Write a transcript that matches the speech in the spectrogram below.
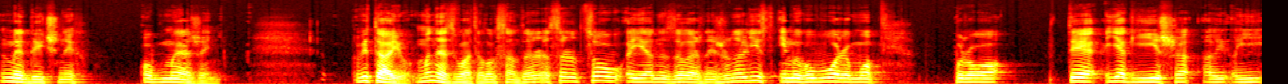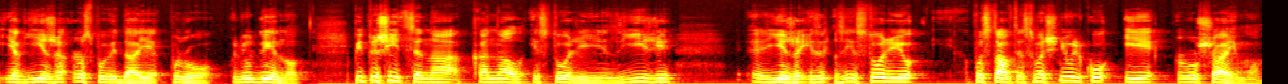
медичних обмежень. Вітаю! Мене звати Олександр Серцов, я незалежний журналіст, і ми говоримо про те, як їжа, як їжа розповідає про людину. Підпишіться на канал Історії з їжі, їжа з історією, поставте смачнюльку і рушаємо.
